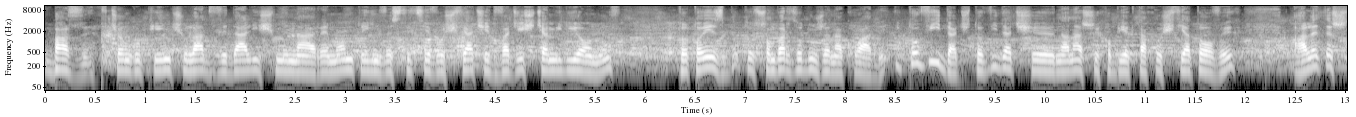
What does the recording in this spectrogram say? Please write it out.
bazy. W ciągu pięciu lat wydaliśmy na remonty i inwestycje w oświacie 20 milionów. To, to, jest, to są bardzo duże nakłady i to widać, to widać e, na naszych obiektach oświatowych, ale też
